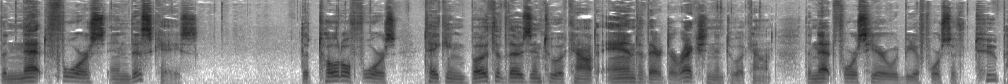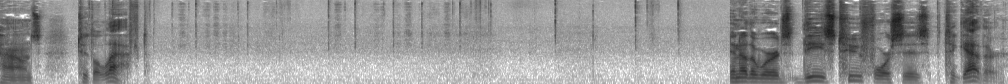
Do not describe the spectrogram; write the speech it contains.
The net force in this case, the total force taking both of those into account and their direction into account, the net force here would be a force of 2 pounds to the left. In other words, these two forces together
